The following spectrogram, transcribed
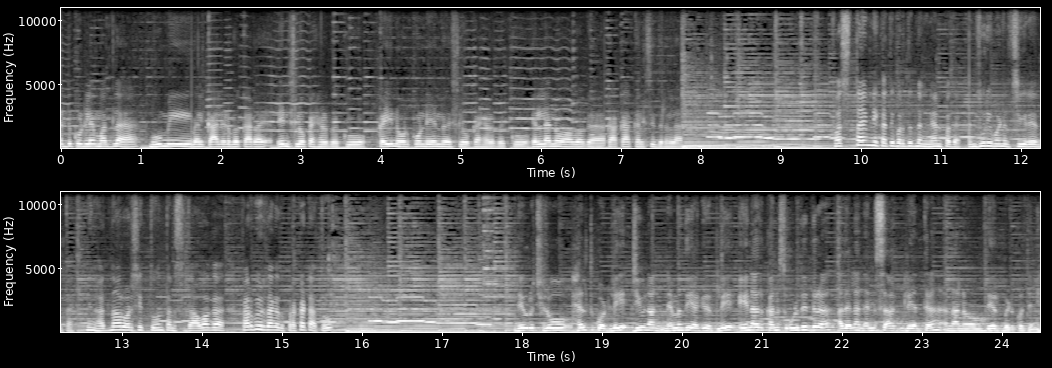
ಎದ್ದು ಕೂಡಲೇ ಮೊದ್ಲ ಭೂಮಿ ಮೇಲೆ ಕಾಲಿಡ್ಬೇಕಾರ ಏನ್ ಶ್ಲೋಕ ಹೇಳ್ಬೇಕು ಕೈ ನೋಡ್ಕೊಂಡು ಏನು ಶ್ಲೋಕ ಹೇಳ್ಬೇಕು ಎಲ್ಲಾನು ಅವಾಗ ಕಾಕ ಕಲಿಸಿದ್ರಲ್ಲ. ಫಸ್ಟ್ ಟೈಮ್ ನೀ ಕತೆ ಬರ್ದಿದ್ದು ನಂಗೆ ನೆನಪದ ಅಂಜೂರಿ ಬಣ್ಣದ ಸೀರೆ ಅಂತ. ನಿಂಗೆ ಹದಿನಾರು ವರ್ಷ ಇತ್ತು ಅಂತ ಅನಿಸ್ತದ ಅವಾಗ ಕರ್ಮೀರ್ದಾಗ ಅದು ಪ್ರಕಟ ಆತು. ದೇವ್ರು ಚಲೋ ಹೆಲ್ತ್ ಕೊಡ್ಲಿ, ಜೀವನ ನೆಮ್ಮದಿಯಾಗಿರ್ಲಿ, ಏನಾದ್ರು ಕನಸು ಉಳಿದಿದ್ರ ಅದೆಲ್ಲ ನೆನಸಾಗ್ಲಿ ಅಂತ ನಾನು ದೇವ್ರಿಗೆ ಬೇಡ್ಕೋತೀನಿ.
